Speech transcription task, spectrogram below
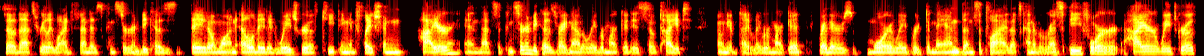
So that's really why the Fed is concerned because they don't want elevated wage growth keeping inflation higher, and that's a concern because right now the labor market is so tight. When you have a tight labor market where there's more labor demand than supply, that's kind of a recipe for higher wage growth.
